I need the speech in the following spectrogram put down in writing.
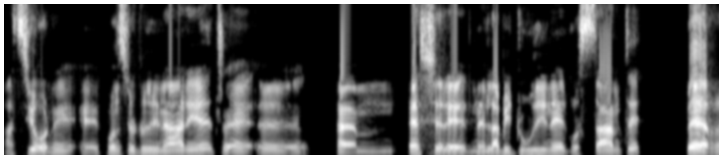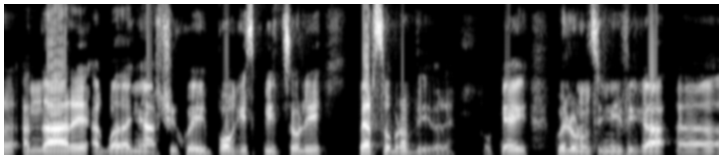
azioni, ehm, consuetudinarie, cioè, ehm ehm, essere nell'abitudine costante per andare a guadagnarci quei pochi spiccioli per sopravvivere, ok? Quello non significa eh,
